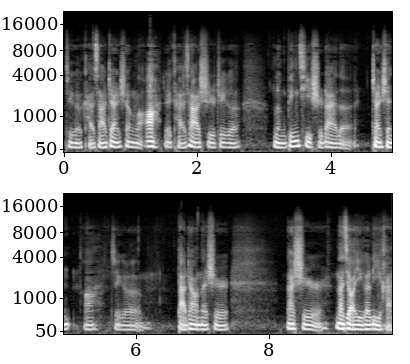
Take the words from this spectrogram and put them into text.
这个凯撒战胜了啊。这凯撒是这个冷兵器时代的战神啊，这个打仗呢是。那是那叫一个厉害，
